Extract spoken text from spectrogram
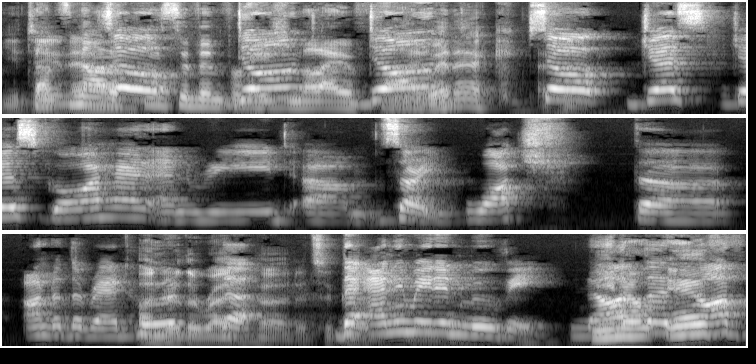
You that's not so a piece of information that I have. Don't, so just just go ahead and read. Um, sorry, watch the Under the Red Hood. Under the Red the, Hood. It's the animated movie. movie. Not you know, the, if not,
